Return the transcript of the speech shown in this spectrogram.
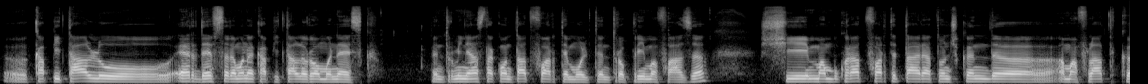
uh, capitalul RDF să rămână capital românesc. Pentru mine asta a contat foarte mult într-o primă fază și m-am bucurat foarte tare atunci când uh, am aflat că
